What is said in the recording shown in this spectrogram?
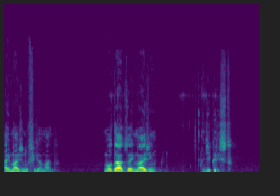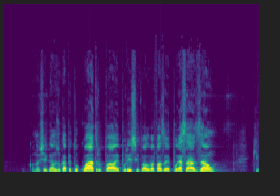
à imagem do Filho amado, moldados à imagem de Cristo. Quando nós chegamos no capítulo 4, Paulo, é por isso que Paulo vai fazer, é por essa razão que,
